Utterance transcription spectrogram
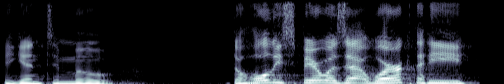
began to move. The Holy Spirit was at work, that he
